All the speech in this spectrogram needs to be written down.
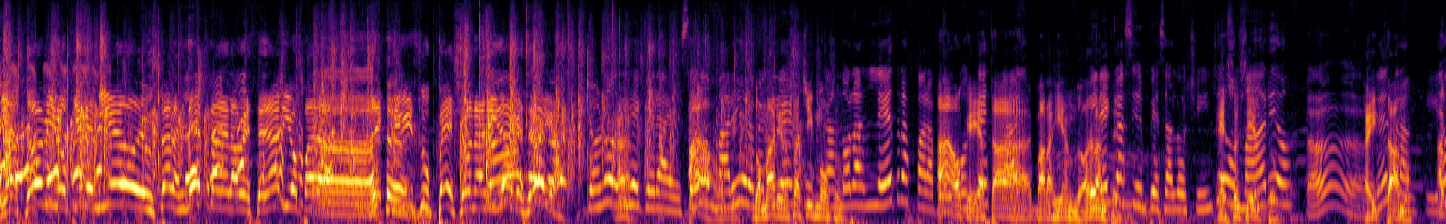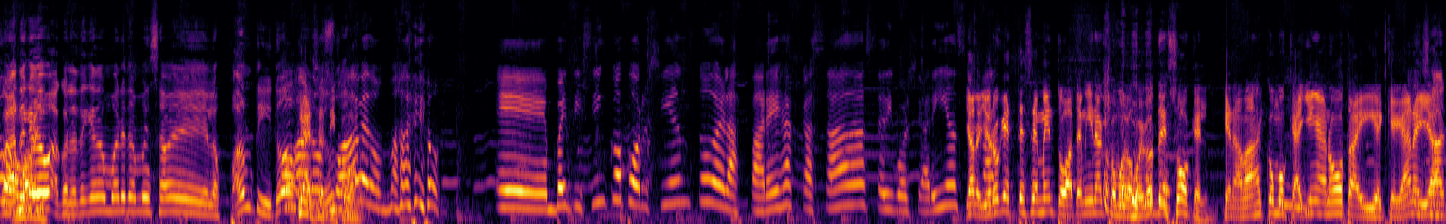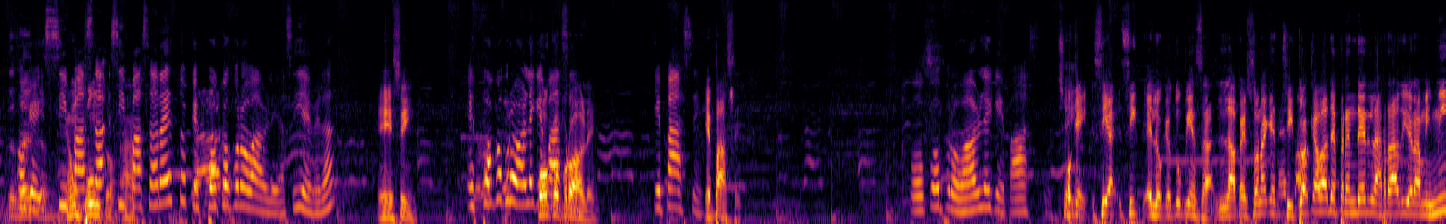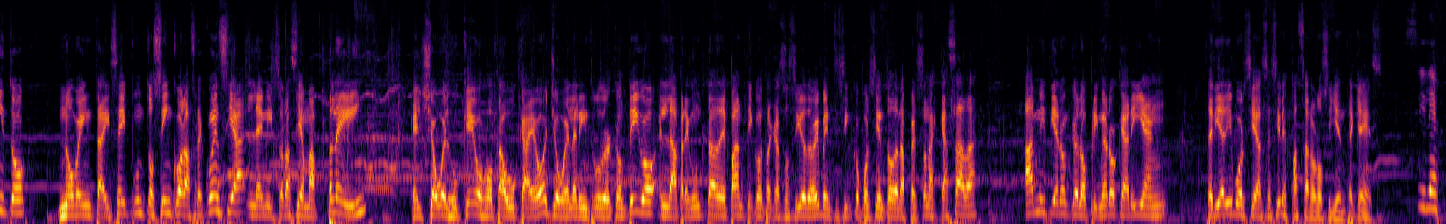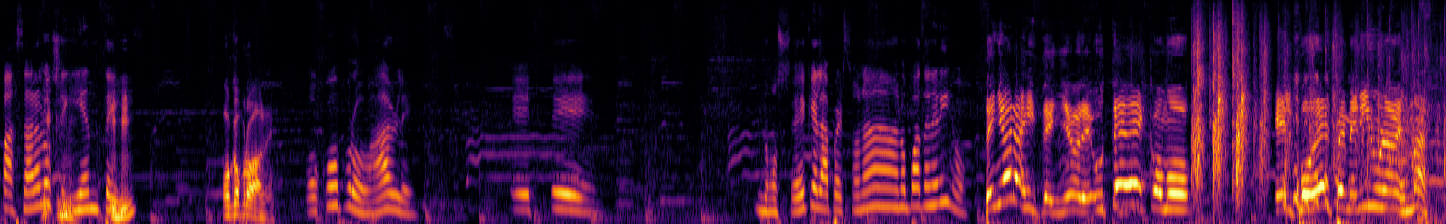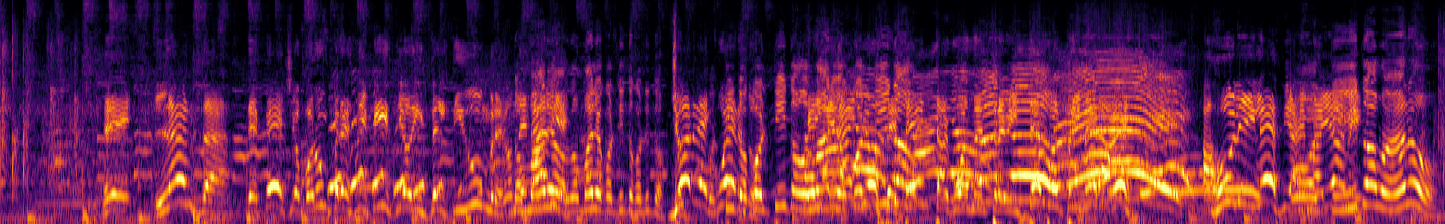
La Somi no tiene miedo de usar las letras del abecedario para describir su personalidad. Que se oiga. Yo no dije que era eso, Ah, don Mario. ok. Lo que Don Mario, estoy está chismoso. buscando las letras para poder Ah, ok, ya está contestar. barajeando. Miren Adelante. que así empiezan los chinches, Eso don es cierto. Mario. Ah. Ahí estamos. tranquilo. Acuérdate que, don- ver. acuérdate que Don Mario también sabe los panties y todo. Ese Cójalo tipo. suave, don Mario. Eh, 25% de las parejas casadas se divorciarían. Ya, yo creo que este cemento va a terminar como los juegos de soccer, que nada más es como que alguien anota y el que gana ya. Exacto, Ok, exacto. si, Es un pasa- punto. si Ah. pasara esto, que es poco probable, así es, ¿verdad? Eh, sí, Es poco probable que poco pase. probable Que pase. que pase. Poco probable que pase. Sí. Ok, si, si, es lo que tú piensas, la persona que, si tú acabas de prender la radio ahora mismito, 96.5 la frecuencia, la emisora se llama Play, el show El Juqueo, JUKEO, Joel el Intruder contigo, en la pregunta de Panty contra Casoncillo de hoy, 25% de las personas casadas admitieron que lo primero que harían sería divorciarse si les pasara lo siguiente, ¿qué es? Si les pasara lo siguiente. Poco probable. poco probable. Este. No sé, que la persona no pueda tener hijos. Señoras y señores, ustedes como el poder femenino una vez más se lanza de pecho por un precipicio de incertidumbre donde Don Mario, nadie- Don Mario, cortito, cortito. Yo Cortito, recuerdo cortito, Don en Mario, el año cortito. 70 cuando Mario. entrevisté por primera vez a Julio Iglesias en Miami. Cortito, mano.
